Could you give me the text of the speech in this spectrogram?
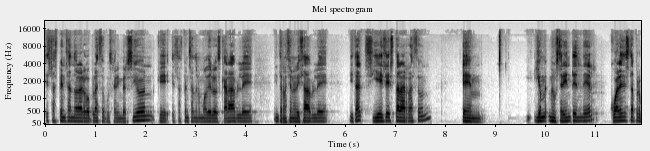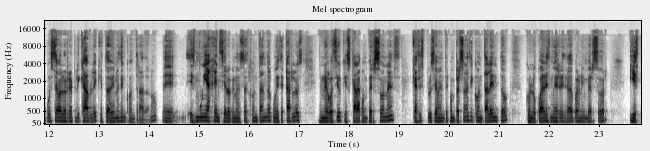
estás pensando a largo plazo buscar inversión, que estás pensando en un modelo escalable, internacionalizable y tal. Si es esta la razón, em, yo me gustaría entender cuál es esta propuesta de valor replicable que todavía no he encontrado, ¿no? Eh, es muy agencia lo que nos estás contando, como dice Carlos, es un negocio que escala con personas, casi exclusivamente con personas y con talento, con lo cual es muy arriesgado para un inversor y, es-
